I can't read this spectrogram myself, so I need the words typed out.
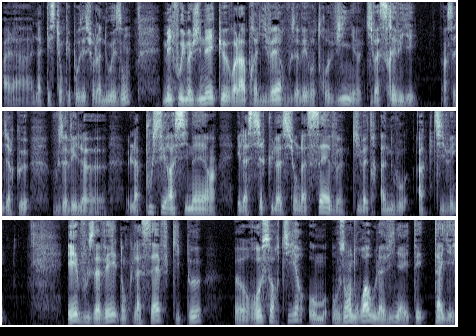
à la, question qui est posée sur la nouaison. Mais il faut imaginer que voilà, après l'hiver, vous avez votre vigne qui va se réveiller, Hein, c'est-à-dire que vous avez la poussée racinaire et la circulation de la sève qui va être à nouveau activée. Et vous avez donc la sève qui peut euh, ressortir aux, endroits où la vigne a été taillée.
